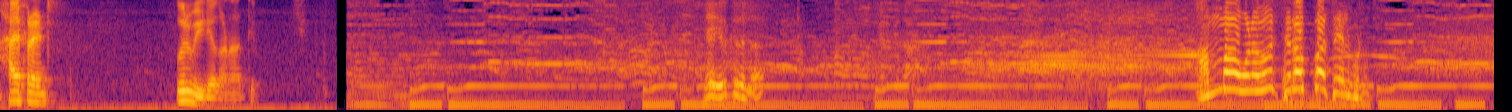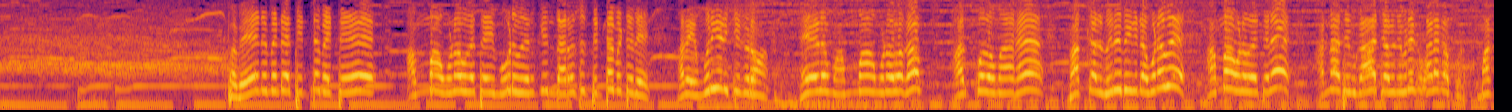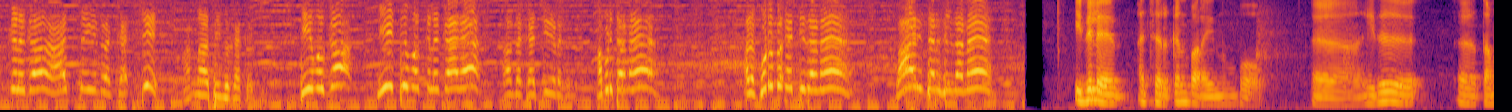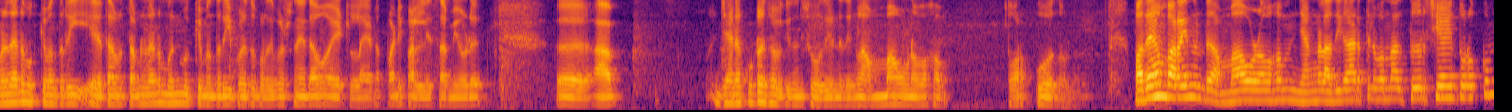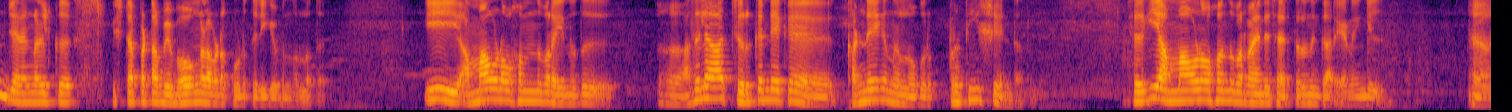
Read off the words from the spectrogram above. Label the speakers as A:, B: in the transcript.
A: Hi friends ഒരു video കാണാം ആദ്യം
B: ஏன் இருக்குதுல்ல அம்மா உணவகம் சிறப்பா செயல்படும் இப்ப வேண்டுமென்றே திட்டமிட்டு அம்மா உணவகத்தை மூடுவதற்கு இந்த அரசு திட்டமிட்டது அதை முறியடிச்சுக்கிறோம் மேலும் அம்மா உணவகம் அற்புதமாக மக்கள் விரும்புகின்ற உணவு அம்மா உணவகத்திலே அதிமுக ஆட்சி அமைந்தவர்களுக்கு வழங்கப்படும் மக்களுக்காக ஆட்சி செய்கின்ற கட்சி அதிமுக கட்சி திமுக வீட்டு மக்களுக்காக அந்த கட்சி கிடக்குது அப்படித்தானே അത് കുടുംബ കക്ഷി താനേ വാരിസ് அரசியல் தானே
A: ഇതിൽ ആ ചെറുക്കൻ പറയുമ്പോൾ ഇത് ഏഹ്, തമിഴ്നാട് മുഖ്യമന്ത്രി ഏഹ്, തമി- തമിഴ്നാട് മുൻ മുഖ്യമന്ത്രി ഇപ്പോഴത്തെ പ്രതിപക്ഷ നേതാവായിട്ടുള്ള എടപ്പാടി പളനിസ്വാമിയോട് ഏഹ്, ആ ജനക്കൂട്ടം ചോദിക്കുന്നൊരു ചോദ്യമുണ്ട് നിങ്ങൾ അമ്മ ഉണവകം തുറക്കുമോ എന്നുള്ളത് അപ്പോൾ അദ്ദേഹം പറയുന്നുണ്ട് അമ്മ ഉണവകം ഞങ്ങൾ അധികാരത്തിൽ വന്നാൽ തീർച്ചയായും തുറക്കും ജനങ്ങൾക്ക് ഇഷ്ടപ്പെട്ട വിഭവങ്ങൾ അവിടെ കൊടുത്തിരിക്കും എന്നുള്ളത്. ഈ അമ്മ ഉണവകം എന്ന് പറയുന്നത് അതിൽ ആ ചെറുക്കന്റെയൊക്കെ കണ്ണേക്ക് നിന്ന് നോക്കൊരു പ്രതീക്ഷയുണ്ട് അതിൽ. ശരിക്കും ഈ അമ്മ ഉണവകം എന്ന് പറഞ്ഞാൽ അതിന്റെ ചരിത്രം നിങ്ങൾക്ക് അറിയണമെങ്കിൽ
